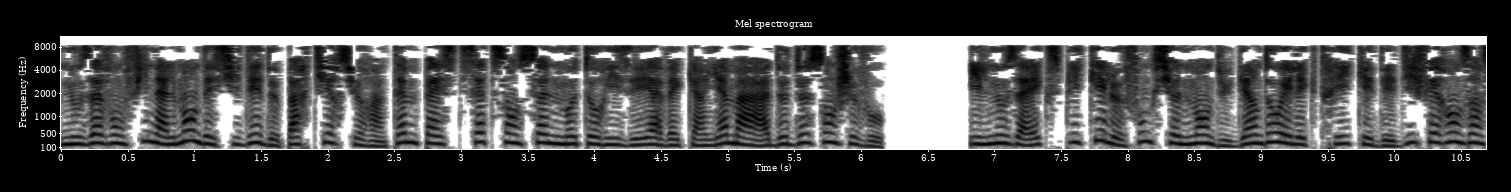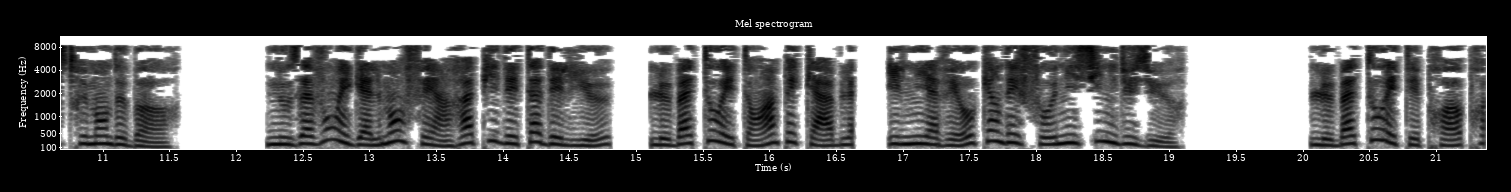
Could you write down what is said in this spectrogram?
nous avons finalement décidé de partir sur un Tempest 700 Sun motorisé avec un Yamaha de 200 chevaux. Il nous a expliqué le fonctionnement du guindeau électrique et des différents instruments de bord. Nous avons également fait un rapide état des lieux, le bateau étant impeccable, il n'y avait aucun défaut ni signe d'usure. Le bateau était propre,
